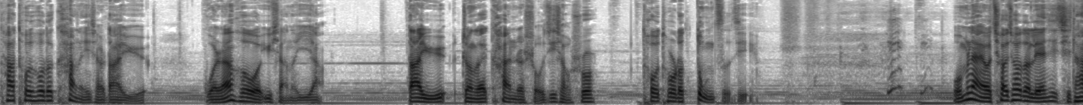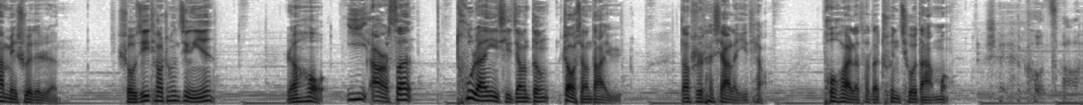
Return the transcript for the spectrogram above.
他偷偷的看了一下大鱼。果然和我预想的一样，大鱼正在看着手机小说，偷偷的动自己。我们俩又悄悄的联系其他没睡的人，手机调成静音，然后一二三，突然一起将灯照向大禹，当时他吓了一跳，破坏了他的春秋大梦。谁够操呀？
